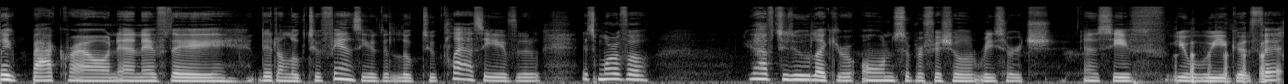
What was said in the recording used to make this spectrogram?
like background and if they they don't look too fancy if they look too classy if they, it's more of a you have to do like your own superficial research and see if you will be a good fit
